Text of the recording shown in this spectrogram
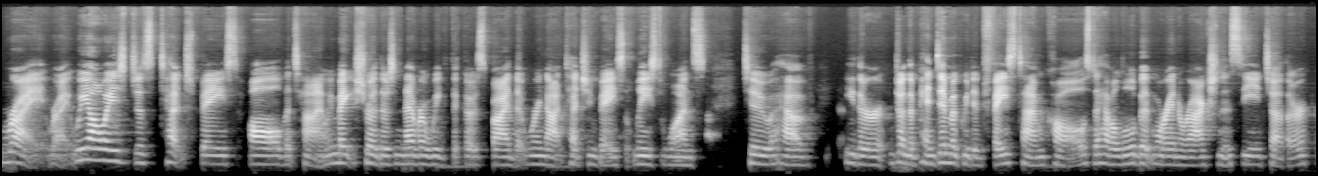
Right, right. We always just touch base all the time. We make sure there's never a week that goes by that we're not touching base at least once to have either during the pandemic we did FaceTime calls to have a little bit more interaction and see each other.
